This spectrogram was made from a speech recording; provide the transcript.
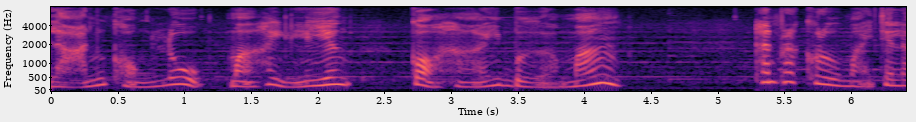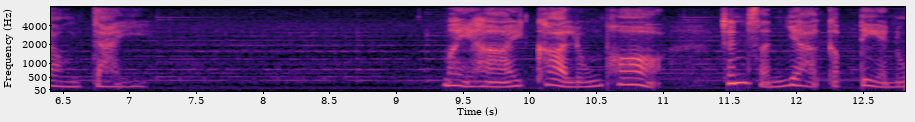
หลานของลูกมาให้เลี้ยง ก็หายเบื่อมั้ง ท่านพระครูหมายจะลองใจ ไม่หายข้าหลวงพ่อ ฉันสัญญากับเตี่ยหนู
